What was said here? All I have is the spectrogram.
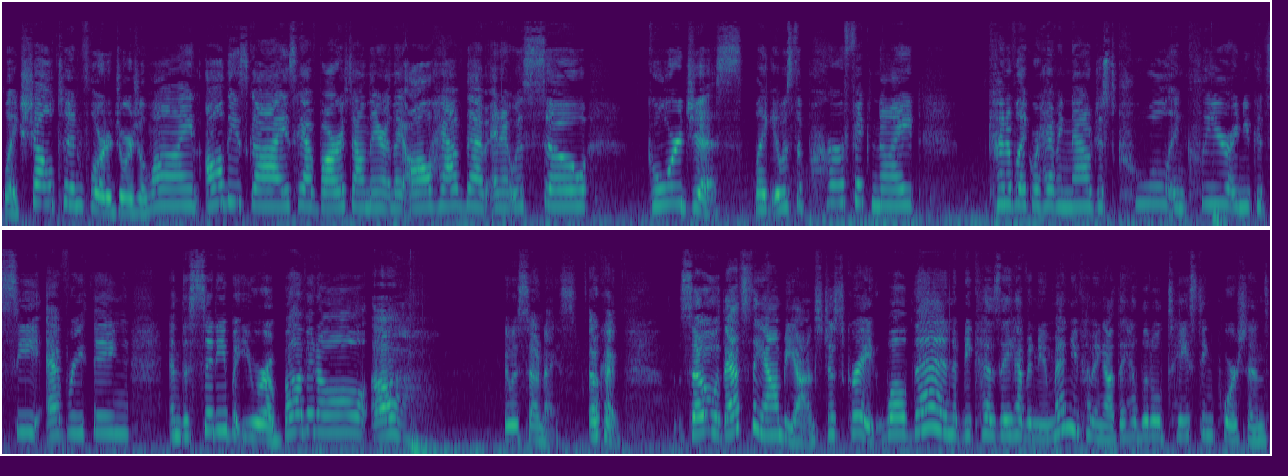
Blake Shelton, Florida Georgia Line, all these guys have bars down there and they all have them. And it was so gorgeous. Like it was the perfect night kind of like we're having now, just cool and clear, and you could see everything and the city, but you were above it all. Oh, it was so nice. Okay. So that's the ambiance, just great. Well, then because they have a new menu coming out, they had little tasting portions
